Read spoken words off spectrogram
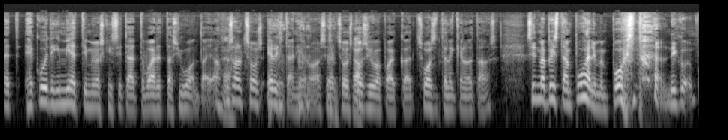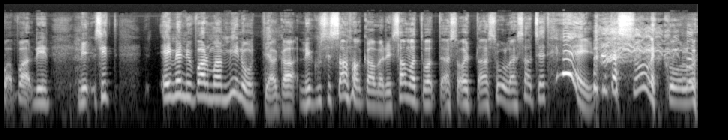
että he kuitenkin mietti myöskin sitä, että vaihdettaisiin juontajaa. Mä sanoin, että se olisi erittäin hieno asia, että se olisi tosi hyvä paikka, että suosittelen kenellä tahansa. Sitten mä pistän puhelimen pois, niin, kuin, pa, pa, niin, niin sitten ei mennyt varmaan minuuttiakaan, niin kuin se sama kaveri, sama tuottaja soittaa sulle ja sä oot se, että hei, mitä sulle kuuluu?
